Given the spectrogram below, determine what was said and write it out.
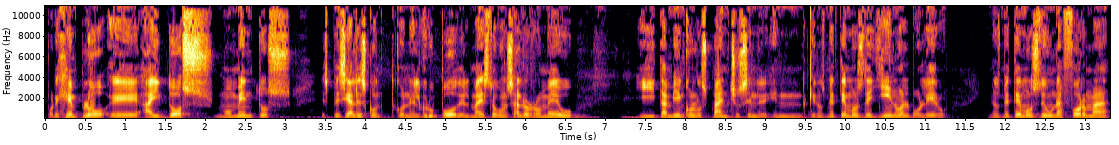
Por ejemplo, eh, hay dos momentos especiales con, con el grupo del maestro Gonzalo Romeu y también con los Panchos en, en que nos metemos de lleno al bolero. Y nos metemos de una forma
